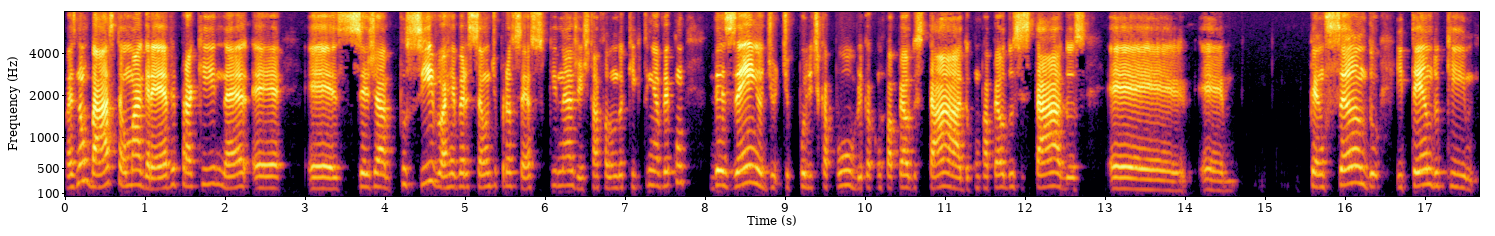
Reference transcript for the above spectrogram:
mas não basta uma greve para que né, é, é, seja possível a reversão de processos que né, a gente está falando aqui que tem a ver com desenho de, de, política pública, com o papel do Estado, com o papel dos estados, é, é, pensando e tendo que,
